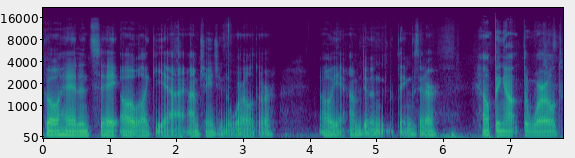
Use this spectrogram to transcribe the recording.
go ahead and say, "Oh, like yeah, I'm changing the world," or "Oh yeah, I'm doing things that are helping out the world."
